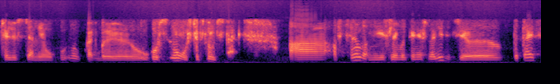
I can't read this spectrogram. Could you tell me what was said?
челюстями, ну, как бы, укус, ну, ущипнуть так. А, а в целом, если вы, конечно, видите, э, пытайтесь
